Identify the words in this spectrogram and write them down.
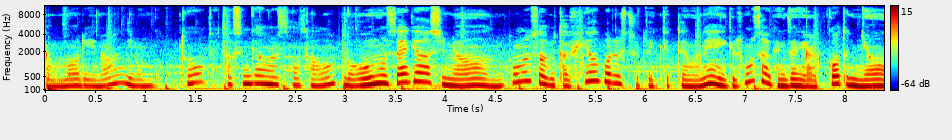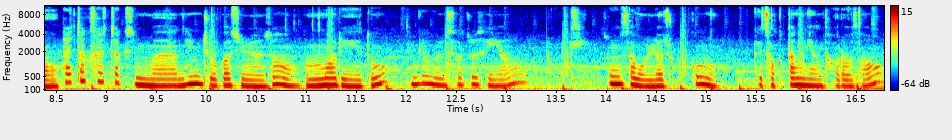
앞머리랑 이런 것도 살짝 신경을 써서 너무 세게 하시면 속눈썹이 다 휘어버릴 수도 있기 때문에 이게 속눈썹이 굉장히 얇거든요. 살짝살짝씩만 힘 줘가시면서 앞머리에도 신경을 써주세요. 속눈썹 올려주고 이렇게 적당량 덜어서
